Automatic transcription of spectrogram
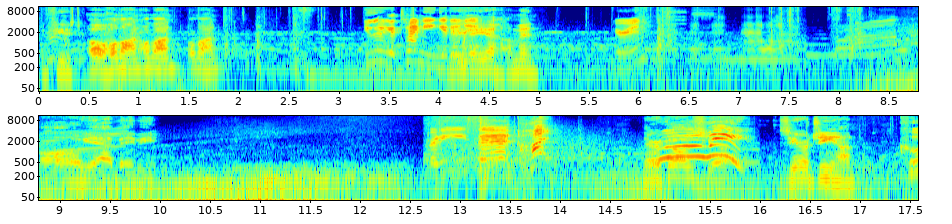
Confused. Oh, hold on, hold on, hold on. You gotta get tiny and get Yeah, in yeah, it. yeah, yeah, I'm in. You're in? Oh yeah, baby. Ready, set, hut! There it goes. Yeah. Zero G, hon. Cool!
